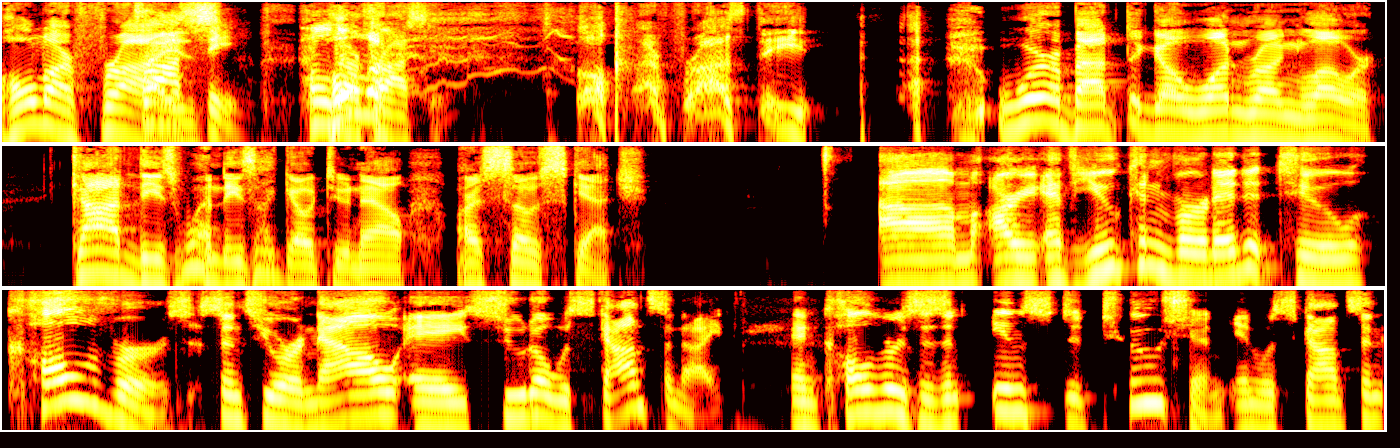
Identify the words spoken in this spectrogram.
hold our fries, Frosty. Hold, Hold our on. frosty. hold our frosty." We're about to go one rung lower. God, these Wendy's I go to now are so sketch. Um, are have you converted to Culver's since you are now a pseudo Wisconsinite? And Culver's is an institution in Wisconsin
